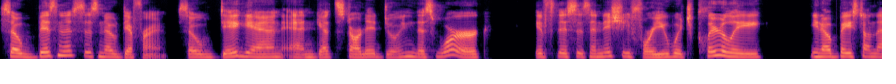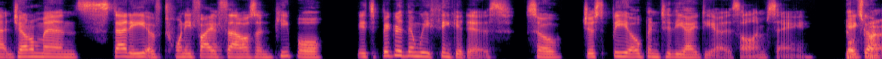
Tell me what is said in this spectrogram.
So, business is no different. So, dig in and get started doing this work if this is an issue for you, which clearly, you know, based on that gentleman's study of 25,000 people, it's bigger than we think it is. So, just be open to the idea, is all I'm saying. Well, go. ma-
